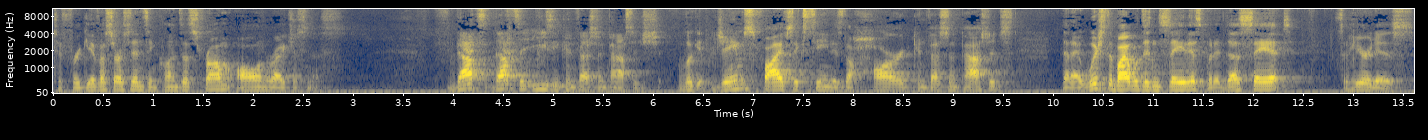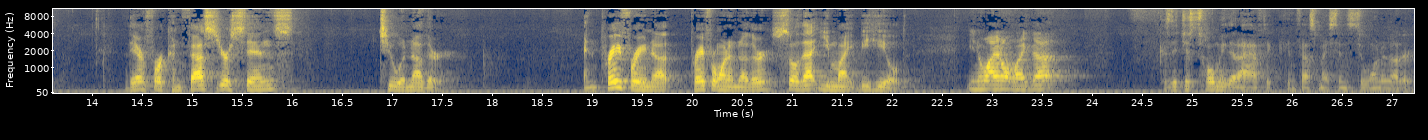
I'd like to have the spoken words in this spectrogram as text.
to forgive us our sins and cleanse us from all unrighteousness. That's, that's an easy confession passage. Look at James 5.16 is the hard confession passage that I wish the Bible didn't say this, but it does say it. So here it is. Therefore, confess your sins to another and pray for, pray for one another so that you might be healed. You know why I don't like that? Because it just told me that I have to confess my sins to one another,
